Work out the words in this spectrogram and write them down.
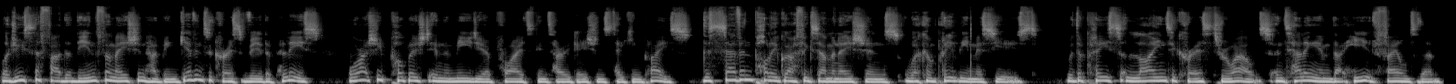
or due to the fact that the information had been given to Chris via the police or actually published in the media prior to the interrogations taking place. The seven polygraph examinations were completely misused, with the police lying to Chris throughout and telling him that he had failed them.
